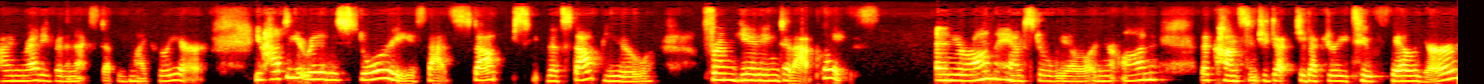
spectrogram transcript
I'm ready for the next step of my career, you have to get rid of the stories that stops that stop you from getting to that place. And you're on the hamster wheel and you're on the constant trajectory to failure,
